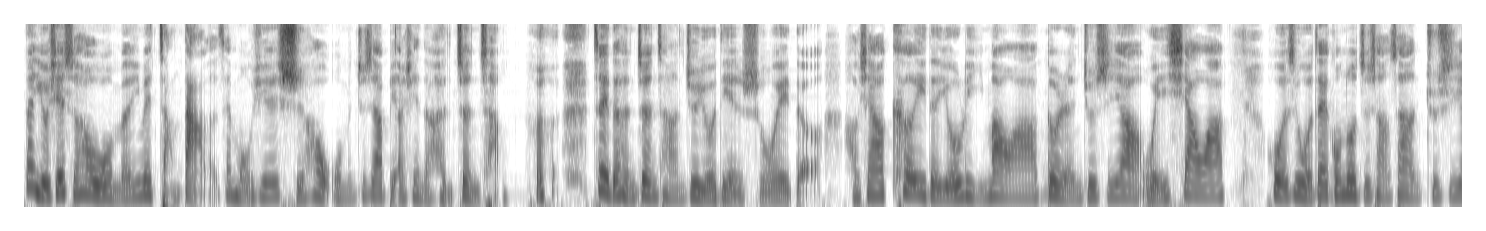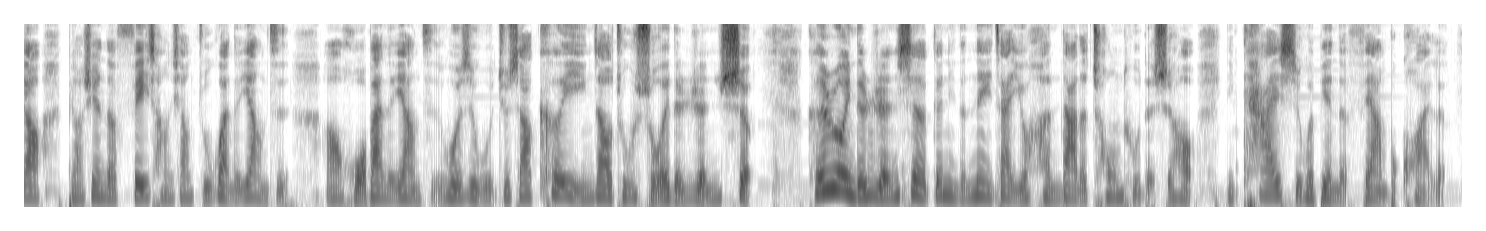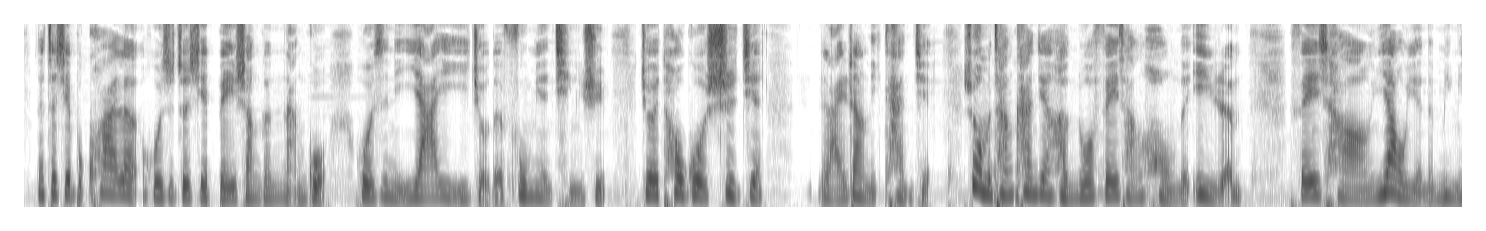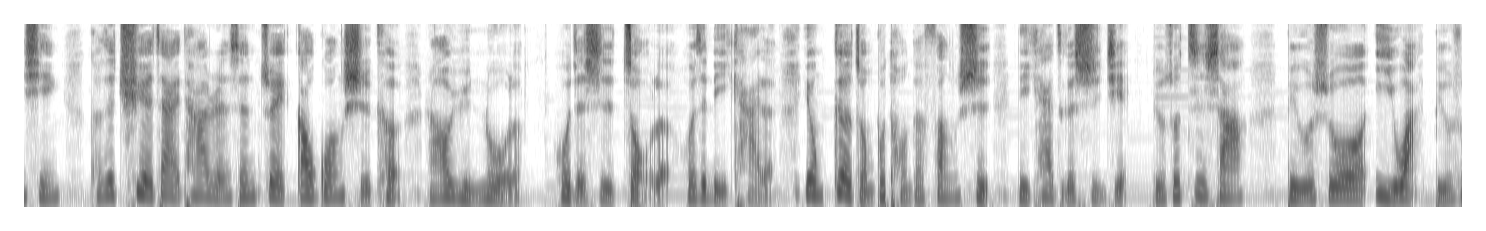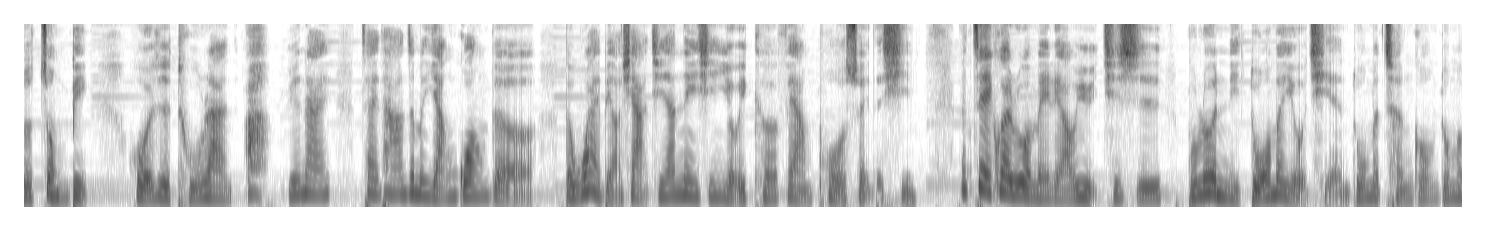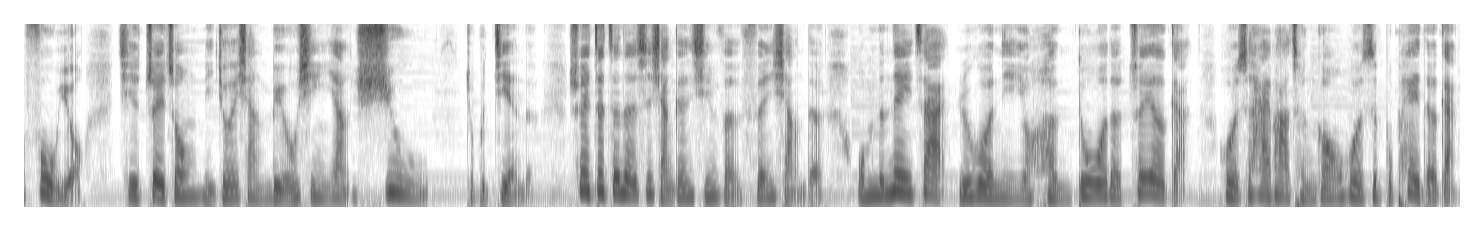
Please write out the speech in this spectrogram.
那有些时候，我们因为长大了，在某些时候，我们就是要表现的很正常。这里的很正常，就有点所谓的，好像要刻意的有礼貌啊，对人就是要微笑啊，或者是我在工作职场上就是要表现的非常像主管的样子啊，伙伴的样子，或者是我就是要刻意营造出所谓的人设。可是如果你的人设跟你的内在有很大的冲突的时候，你开始会变得非常不快乐。那这些不快乐，或是这些悲伤跟难过，或者是你压抑已久的负面情绪，就会透过事件来让你看见。所以，我们常看见很多非常红的艺人，非常耀眼的明星，可是却在他人生最高光时刻，然后陨落了，或者是走了，或者是离开了，用各种不同的方式离开这个世界。比如说自杀，比如说意外，比如说重病。或者是突然啊，原来在他这么阳光的的外表下，其实他内心有一颗非常破碎的心。那这一块如果没疗愈，其实不论你多么有钱、多么成功、多么富有，其实最终你就会像流星一样咻就不见了。所以这真的是想跟新粉分享的。我们的内在，如果你有很多的罪恶感，或者是害怕成功，或者是不配得感。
